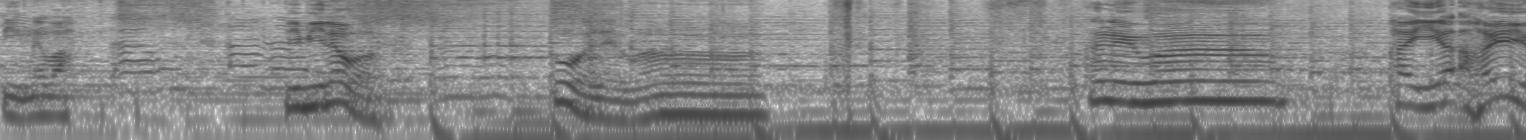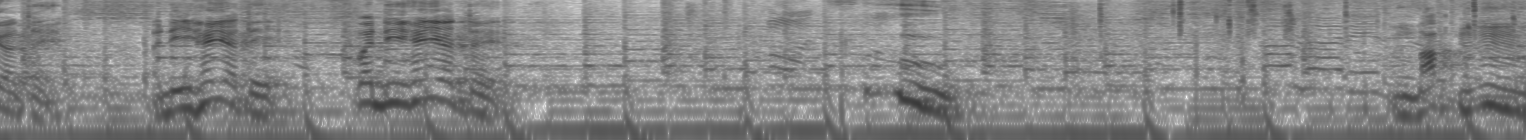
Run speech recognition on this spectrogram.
มีกไหมวะมีมีแล้วเหรอโอ้อะไรวะอะไรวะ เฮียเฮียเตะสวัสดีเฮียเตะวัสดีเฮียเตะอู้บัฟอืม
